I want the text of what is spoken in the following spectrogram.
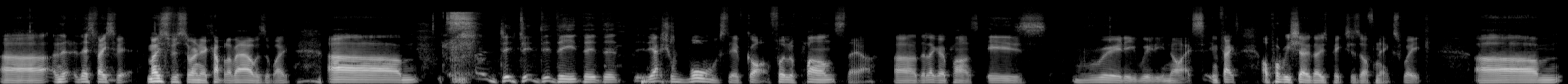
uh, and let's face it, most of us are only a couple of hours away. Um, d- the, the the the actual walls they've got full of plants there, uh, the Lego plants, is really really nice. In fact, I'll probably show those pictures off next week. Um,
